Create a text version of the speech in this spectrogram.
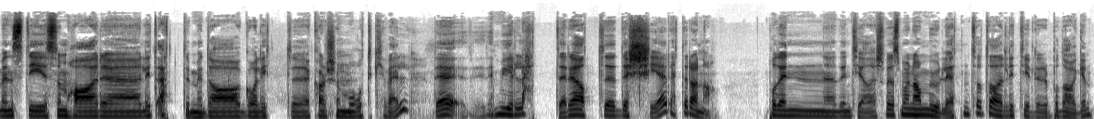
Mens de som har eh, litt ettermiddag og litt eh, kanskje mot kveld, det, det er mye lettere at eh, det skjer et eller annet på den, den tida der. Så hvis man har muligheten til å ta det litt tidligere på dagen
